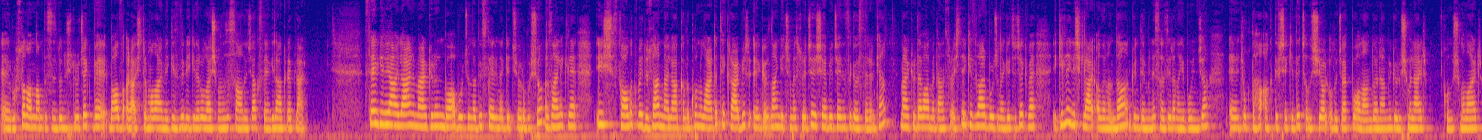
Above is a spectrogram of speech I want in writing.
ruhsal anlamda sizi dönüştürecek ve bazı araştırmalar ve gizli bilgilere ulaşmanızı sağlayacak sevgili akrepler. Sevgili yaylar, Merkür'ün boğa burcunda düz seyrine geçiyor oluşu özellikle iş, sağlık ve düzenle alakalı konularda tekrar bir e, gözden geçirme süreci yaşayabileceğinizi gösterirken Merkür devam eden süreçte ikizler burcuna geçecek ve ikili ilişkiler alanında gündeminiz Haziran ayı boyunca e, çok daha aktif şekilde çalışıyor olacak. Bu alanda önemli görüşmeler, konuşmalar,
